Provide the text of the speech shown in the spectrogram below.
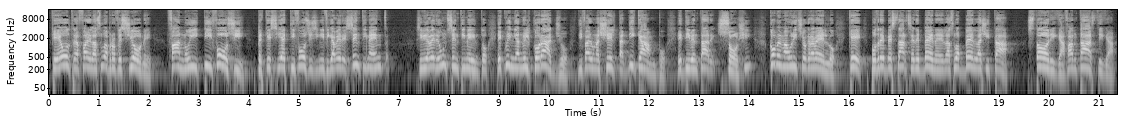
che oltre a fare la sua professione, fanno i tifosi, perché si è tifosi significa avere sentimento, significa avere un sentimento e quindi hanno il coraggio di fare una scelta di campo e diventare soci, come Maurizio Gravello, che potrebbe starsene bene nella sua bella città, storica, fantastica,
